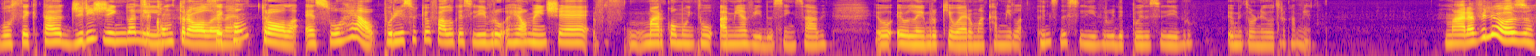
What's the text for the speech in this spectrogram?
Você que tá dirigindo ali. Você controla, Você né? controla, é surreal. Por isso que eu falo que esse livro realmente é marcou muito a minha vida, assim, sabe? Eu, eu lembro que eu era uma Camila antes desse livro e depois desse livro eu me tornei outra Camila. Maravilhoso.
